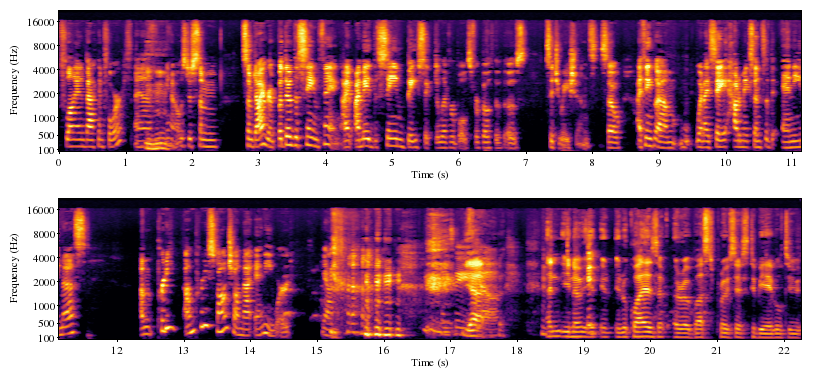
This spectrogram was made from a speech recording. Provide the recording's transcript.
flying back and forth, and mm-hmm. you know, it was just some some diagrams, but they're the same thing. I, I, made the same basic deliverables for both of those situations. So I think um, when I say how to make sense of any mess, I'm pretty I'm pretty staunch on that any word. Yeah. yeah. yeah. and you know, it, it, it requires a, a, robust process to be able to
